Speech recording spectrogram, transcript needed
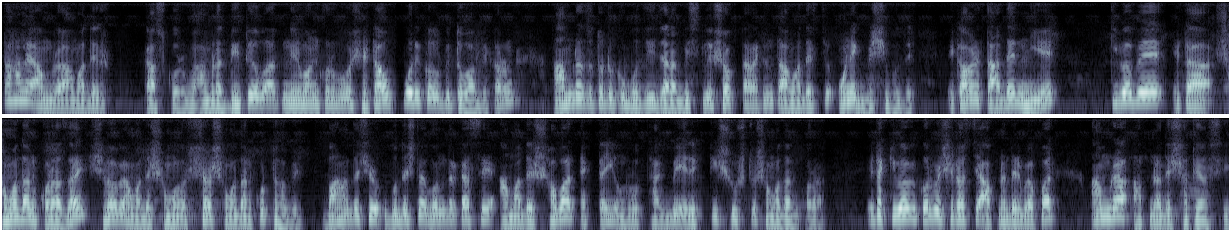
তাহলে আমরা আমাদের কাজ করব, আমরা দ্বিতীয়বার নির্মাণ করব, সেটাও পরিকল্পিতভাবে। কারণ আমরা যতটুকু বুঝি, যারা বিশ্লেষক, তারা কিন্তু আমাদের চেয়ে অনেক বেশি বোঝে। এ কারণে তাদের নিয়ে কীভাবে এটা সমাধান করা যায়, সেভাবে আমাদের সমস্যার সমাধান করতে হবে। বাংলাদেশের উপদেষ্টাগণদের কাছে আমাদের সবার একটাই অনুরোধ থাকবে, এর একটি সুষ্ঠু সমাধান করা। এটা কীভাবে করবে, সেটা হচ্ছে আপনাদের ব্যাপার। আমরা আপনাদের সাথে আসি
